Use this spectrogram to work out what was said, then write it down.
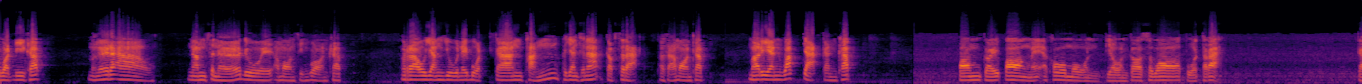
สวัสดีครับมเงยระอาวนำเสนอโดยอมรสิงห์วรครับ เรายังอยู่ในบทการผันพยัญชนะกับสระภาษามอญครับ มาเรียนวักจะกันครับ ปอมเกยป้องแมอโคโมนเปียนกอสวอปวดตระ ก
